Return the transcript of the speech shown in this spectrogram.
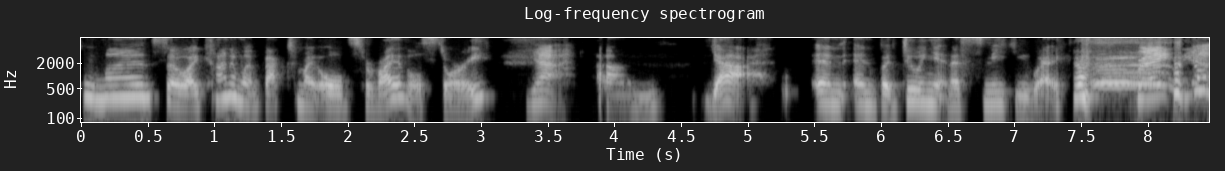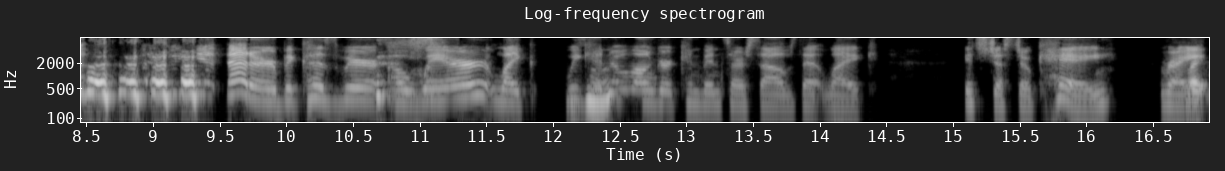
few months so i kind of went back to my old survival story. Yeah. Um yeah. And and but doing it in a sneaky way. Right, yeah. we get better because we're aware like we can Mhm. no longer convince ourselves that like it's just okay right, Right.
